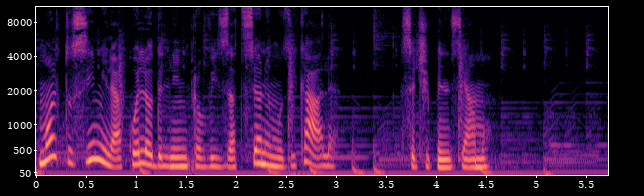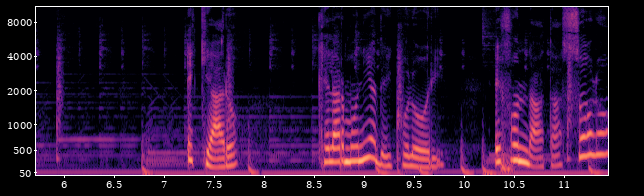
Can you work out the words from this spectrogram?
molto simile a quello dell'improvvisazione musicale, se ci pensiamo. Chiaro che l'armonia dei colori è fondata solo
